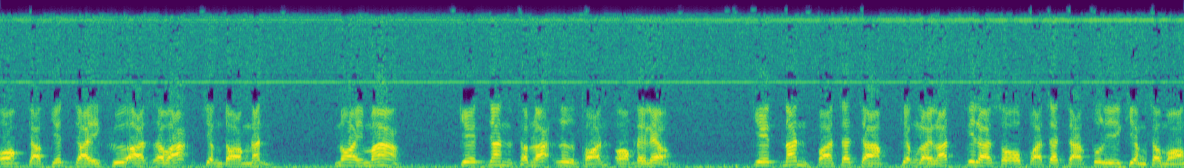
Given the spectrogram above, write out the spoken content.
ออกจากเจตใจคืออาสวะเชียงดองนั้น น้อยมาก เจตนั้นสำระลื้อถอนออกได้แล้วจิตนั่นปราศจากเครื่องลอยลัด วิลาโซปราศจากทุลีเคียงสมอง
